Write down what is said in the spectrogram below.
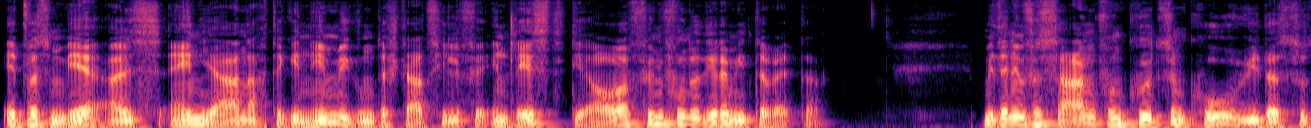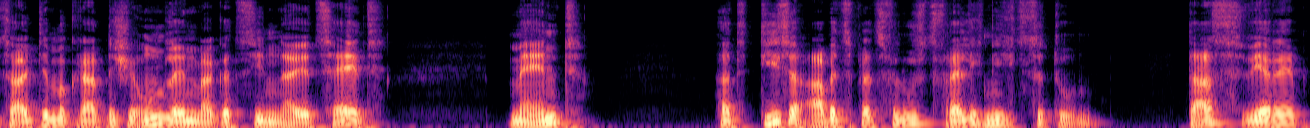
Etwas mehr als ein Jahr nach der Genehmigung der Staatshilfe entlässt die Auer 500 ihrer Mitarbeiter. Mit einem Versagen von Kurz und Co., wie das sozialdemokratische Online-Magazin Neue Zeit meint, hat dieser Arbeitsplatzverlust freilich nichts zu tun. Das wäre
